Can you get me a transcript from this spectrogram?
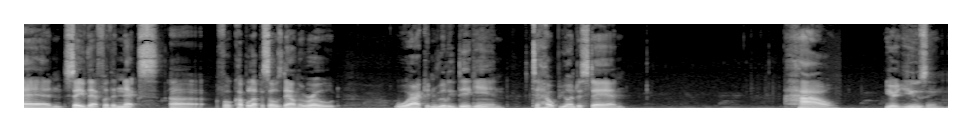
and save that for the next, uh, for a couple episodes down the road where I can really dig in to help you understand how you're using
